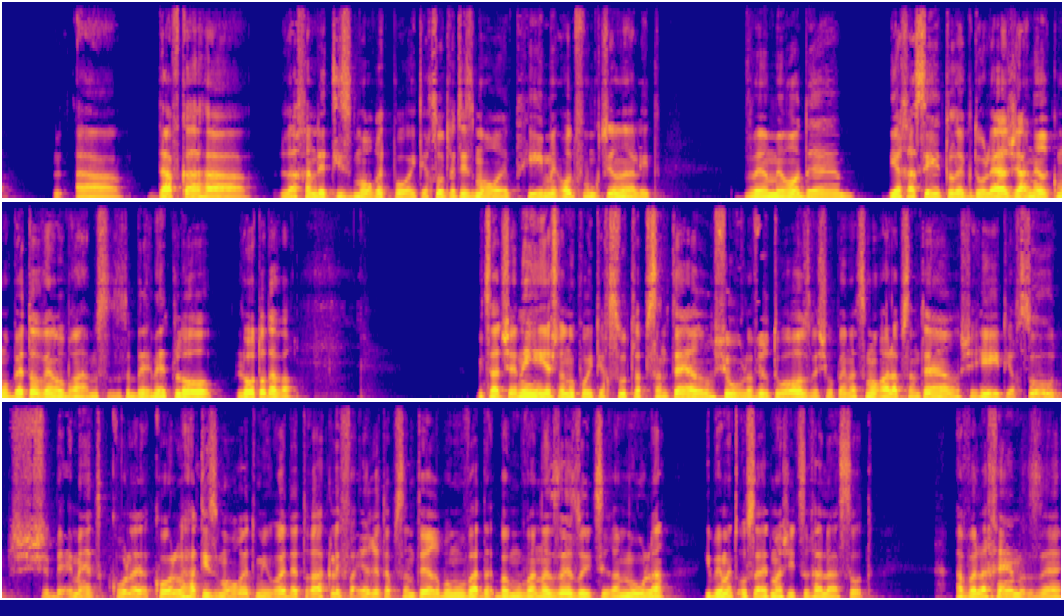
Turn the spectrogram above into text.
ה, דווקא הלחן לתזמורת פה, ההתייחסות לתזמורת היא מאוד פונקציונלית ומאוד אה, יחסית לגדולי הז'אנר כמו בטהובן או ברמס, זה באמת לא, לא אותו דבר. מצד שני, יש לנו פה התייחסות לפסנתר, שוב, לווירטואוז, לשופן עצמו על הפסנתר, שהיא התייחסות שבאמת כל, כל התזמורת מיועדת רק לפאר את הפסנתר, במובן, במובן הזה זו יצירה מעולה, היא באמת עושה את מה שהיא צריכה לעשות. אבל לכן זה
